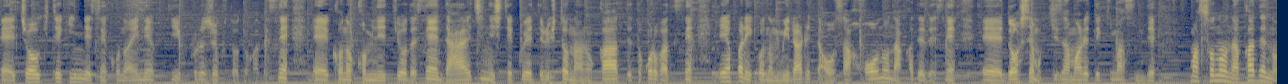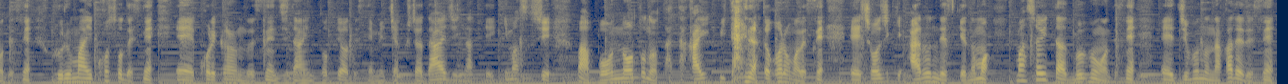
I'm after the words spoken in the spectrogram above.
え長期的にですね、この NFT プロジェクトとかですね、えこのコミュニティをですね、大事ににしてくれてる人なのかってところがですね、やっぱりこの見られたお作法の中でですね、えどうしても刻まれてきますんで、まあ、その中でのですね、振る舞いこそですね、えこれからのですね、時代にとってはですね、めちゃくちゃ大事になっていきますし、まあ、煩悩との戦いみたいなところもですね、え正直あるんですけども、まあ、そういった部分をですね、え自分の中でですね、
